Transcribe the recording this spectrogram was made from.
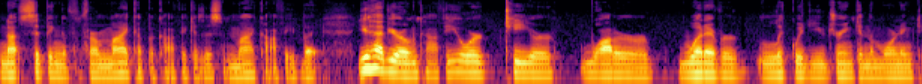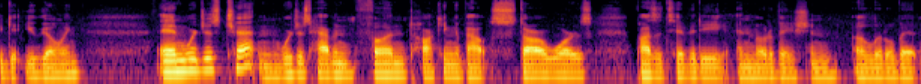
not sipping from my cup of coffee because this is my coffee, but you have your own coffee or tea or water or whatever liquid you drink in the morning to get you going. And we're just chatting. We're just having fun talking about Star Wars, positivity, and motivation a little bit.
